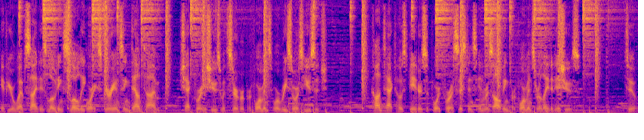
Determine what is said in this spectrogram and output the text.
if your website is loading slowly or experiencing downtime, check for issues with server performance or resource usage. Contact HostGator support for assistance in resolving performance-related issues. 2.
